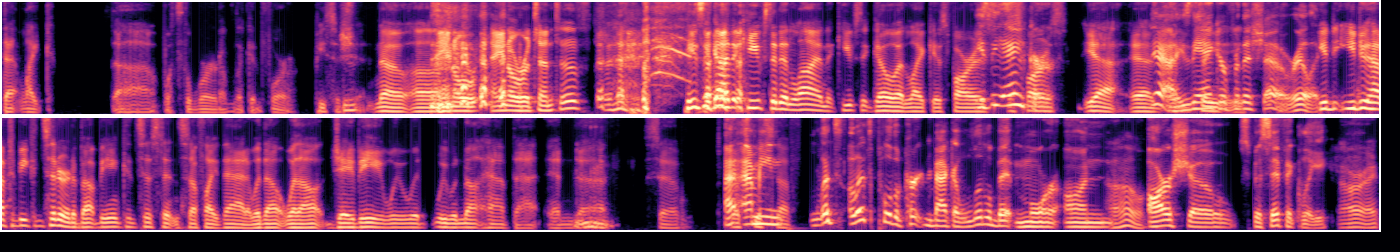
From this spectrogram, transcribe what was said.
that like uh what's the word I'm looking for? Piece of shit. No, um, Anal anal retentive. he's the guy that keeps it in line, that keeps it going. Like as far as He's the as far anchor. as yeah, and- yeah and he's the so anchor you- for this show really You you do have to be considerate about being consistent and stuff like that. Without without JB, we would we would not have that. And uh, Mhm. so I, I mean, stuff. let's let's pull the curtain back a little bit more on oh, our show specifically. all right.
